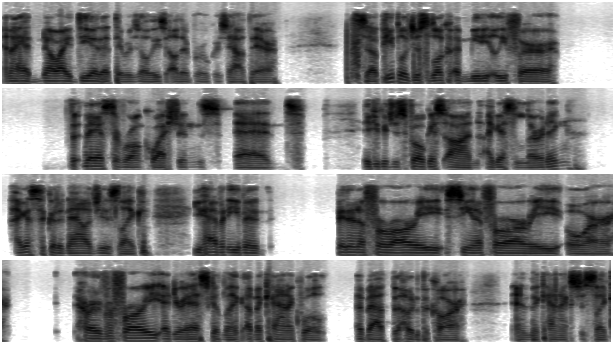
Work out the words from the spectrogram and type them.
and I had no idea that there was all these other brokers out there. So people just look immediately for they ask the wrong questions, and if you could just focus on, I guess, learning. I guess a good analogy is like you haven't even been in a Ferrari, seen a Ferrari, or heard of a Ferrari, and you're asking like a mechanic, well, about the hood of the car, and the mechanic's just like,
